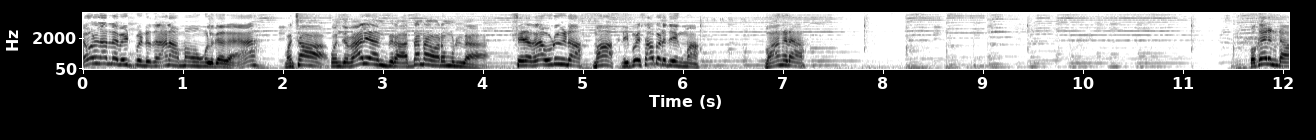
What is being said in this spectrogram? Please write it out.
எவ்வளவு நேரம் வெயிட் பண்றது நானா அம்மா உங்களுக்காக? மச்சான் கொஞ்சம் வேலையா இருந்துரு அதான்டா வர முடியல. சரி அதெல்லாம் விடுங்கடா. மா நீ போய் சாப்பாடு தேங்கம்மா வாங்கடா. உட்காருங்கடா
